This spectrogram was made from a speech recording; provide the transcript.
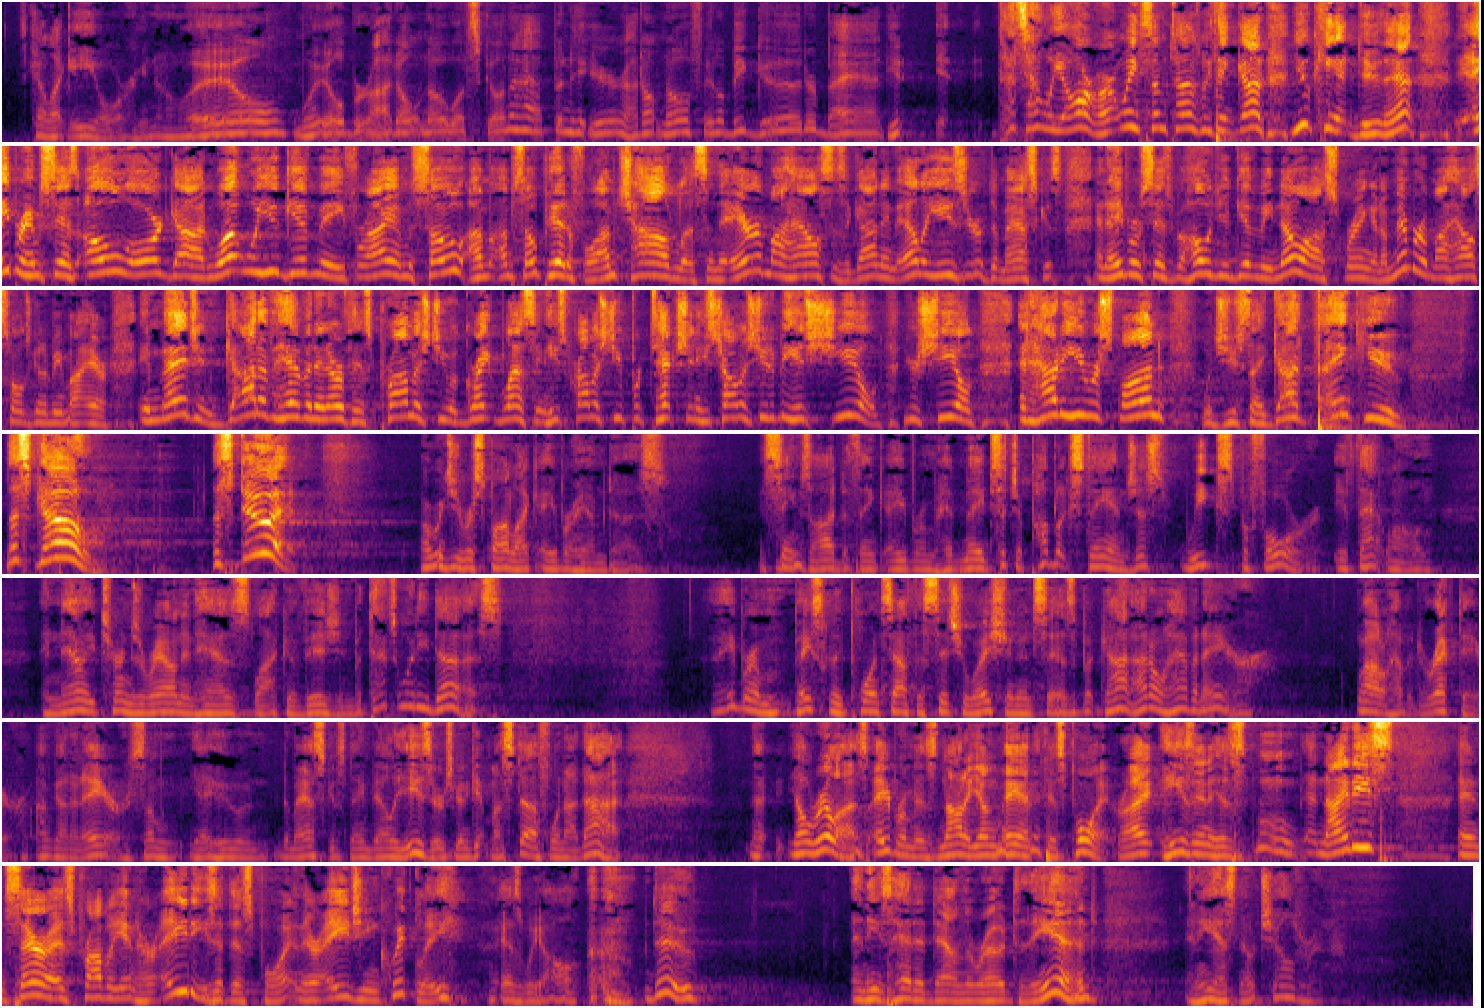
It's kind of like Eeyore, you know. Well, Wilbur, I don't know what's going to happen here. I don't know if it'll be good or bad. You, that's how we are, aren't we? Sometimes we think, God, you can't do that. Abraham says, Oh Lord God, what will you give me? For I am so, I'm, I'm, so pitiful. I'm childless. And the heir of my house is a guy named Eliezer of Damascus. And Abraham says, Behold, you give me no offspring, and a member of my household is going to be my heir. Imagine God of heaven and earth has promised you a great blessing. He's promised you protection. He's promised you to be his shield, your shield. And how do you respond? Would you say, God, thank you. Let's go. Let's do it. Or would you respond like Abraham does? It seems odd to think Abram had made such a public stand just weeks before, if that long, and now he turns around and has like a vision. But that's what he does. Abram basically points out the situation and says, But God, I don't have an heir. Well, I don't have a direct heir. I've got an heir. Some Yahoo in Damascus named Eliezer is going to get my stuff when I die. Now, y'all realize Abram is not a young man at this point, right? He's in his hmm, 90s and Sarah is probably in her 80s at this point, and they're aging quickly, as we all do. And he's headed down the road to the end, and he has no children.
